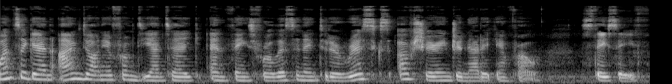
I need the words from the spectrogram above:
Once again, I'm Danya from DNTech, and thanks for listening to the risks of sharing genetic info. Stay safe.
